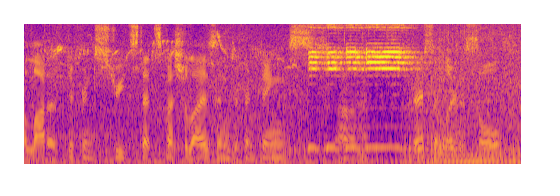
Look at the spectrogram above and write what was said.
a lot of different streets that specialize in different things. Um, very similar to Seoul.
